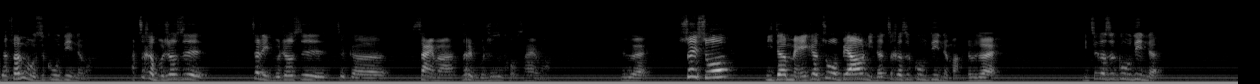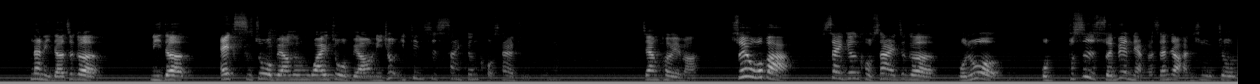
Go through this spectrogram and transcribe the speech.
这分母是固定的嘛？啊，这个不就是这里不就是这个 sin 吗？这里不就是 cos 吗？对不对？所以说你的每一个坐标，你的这个是固定的嘛，对不对？你这个是固定的，那你的这个你的 x 坐标跟 y 坐标，你就一定是 sin 跟 cos 的组合，这样可以吗？所以我把 sin 跟 cos 这个，我如果我不是随便两个三角函数就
